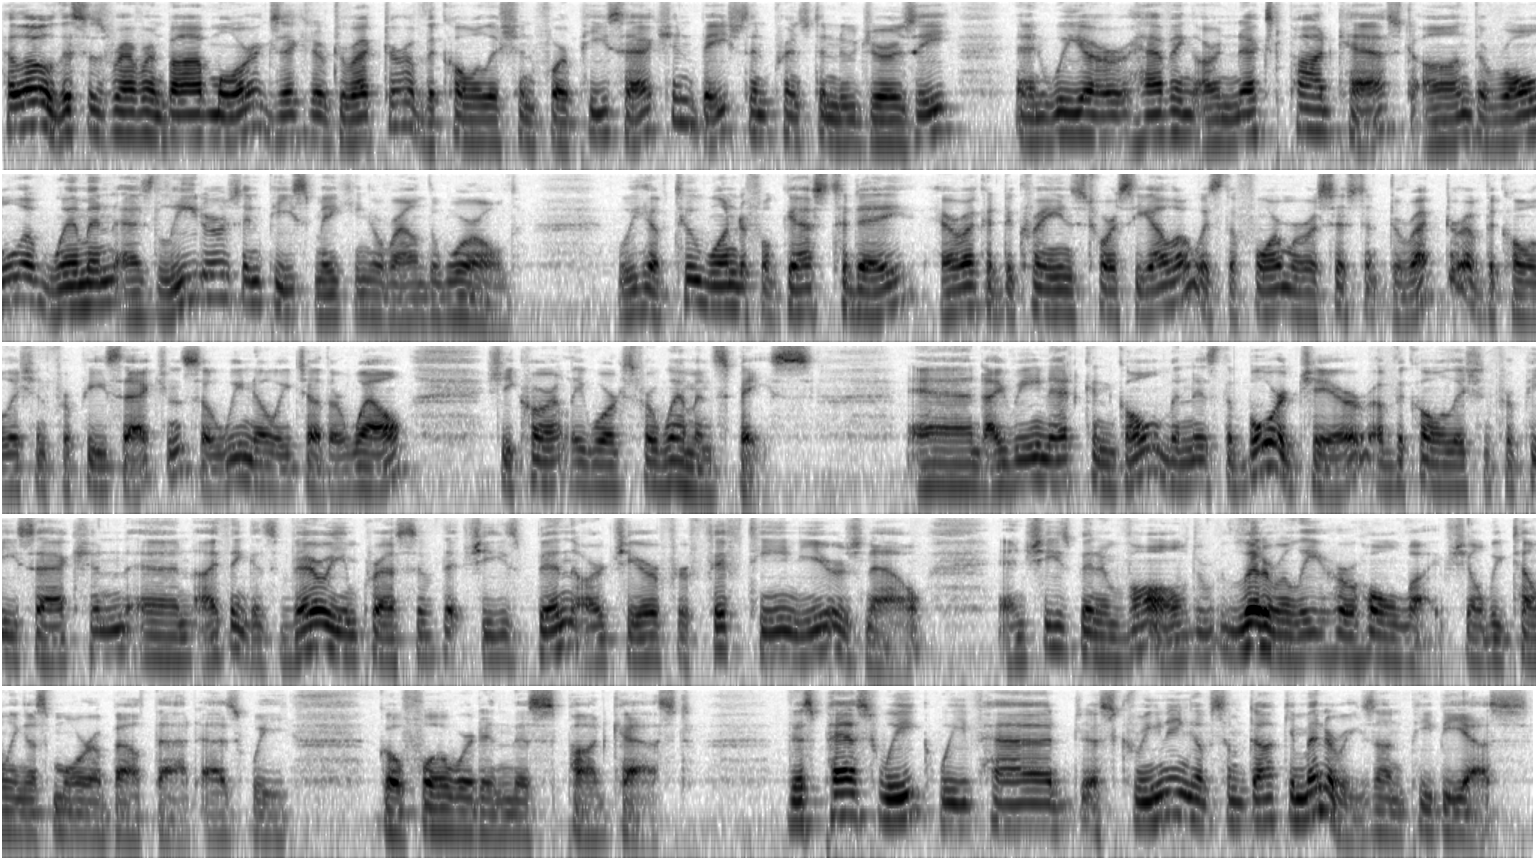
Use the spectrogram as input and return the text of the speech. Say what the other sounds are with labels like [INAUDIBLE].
Hello, this is Reverend Bob Moore, Executive Director of the Coalition for Peace Action based in Princeton, New Jersey, and we are having our next podcast on the role of women as leaders in peacemaking around the world. We have two wonderful guests today. Erica DeCranes Torciello is the former Assistant Director of the Coalition for Peace Action, so we know each other well. She currently works for Women's Space. And Irene Etkin Goldman is the board chair of the Coalition for Peace Action. And I think it's very impressive that she's been our chair for 15 years now. And she's been involved literally her whole life. She'll be telling us more about that as we go forward in this podcast. This past week, we've had a screening of some documentaries on PBS.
